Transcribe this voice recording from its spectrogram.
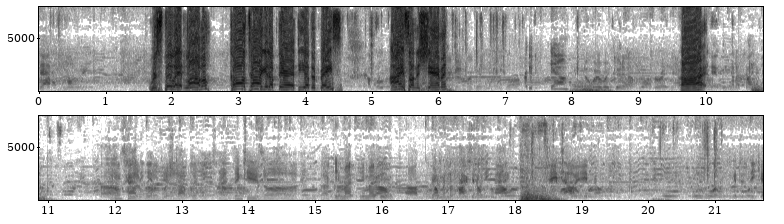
Daph, come over me. We're still at lava. Call target up there at the other base. Ice on the shaman. We're good, the back. He might, he might be Go. at top. Go him in the front, get on the power. A pally, A pally. Look at this DK.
